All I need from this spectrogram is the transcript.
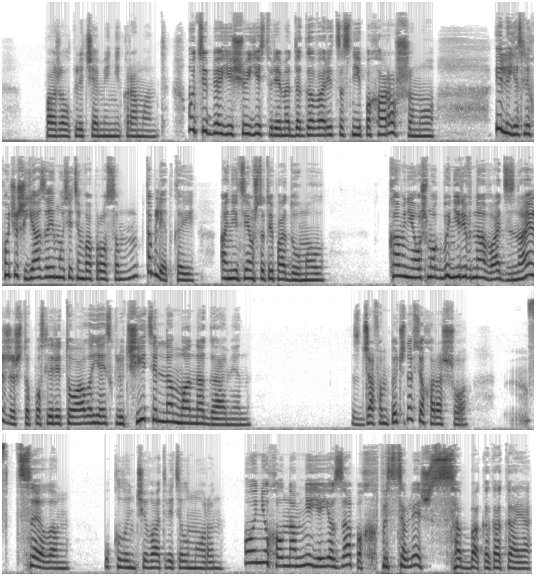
— пожал плечами некромант. «У тебя еще есть время договориться с ней по-хорошему. Или, если хочешь, я займусь этим вопросом, таблеткой, а не тем, что ты подумал. Ко мне уж мог бы не ревновать, знаешь же, что после ритуала я исключительно моногамен». С Джафом точно все хорошо?» «В целом», — уклончиво ответил Моран. «Унюхал на мне ее запах, представляешь, собака какая!»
